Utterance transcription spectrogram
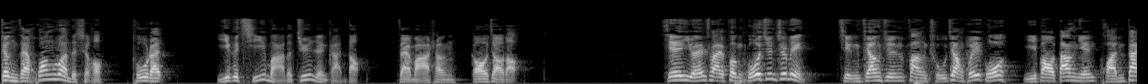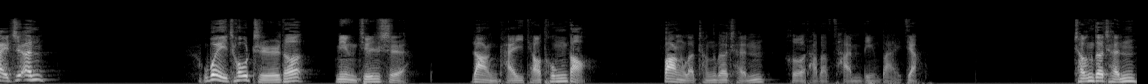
正在慌乱的时候，突然。一个骑马的军人赶到，在马上高叫道：“先元帅奉国君之命，请将军放楚将回国，以报当年款待之恩。”魏抽只得命军士让开一条通道，放了程德臣和他的残兵败将。程德臣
